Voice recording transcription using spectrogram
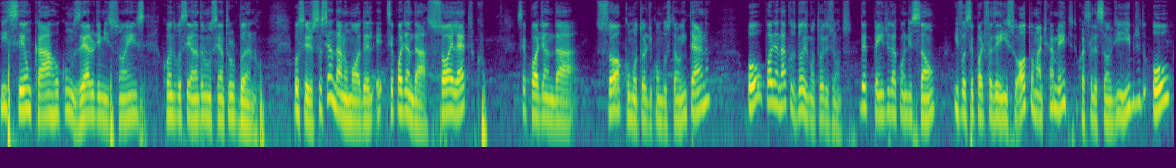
e ser um carro com zero de emissões quando você anda num centro urbano. Ou seja, se você andar no modo, você pode andar só elétrico, você pode andar só com motor de combustão interna, ou pode andar com os dois motores juntos. Depende da condição e você pode fazer isso automaticamente com a seleção de híbrido ou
